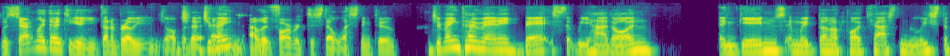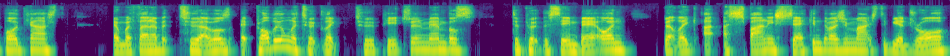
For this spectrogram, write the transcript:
was certainly down to you, and you've done a brilliant job with it. Do it. you mind- I look forward to still listening to him. Do you mind how many bets that we had on in games and we'd done our podcast and released the podcast? And within about two hours, it probably only took like two Patreon members to put the same bet on. But like a, a Spanish second division match to be a draw,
